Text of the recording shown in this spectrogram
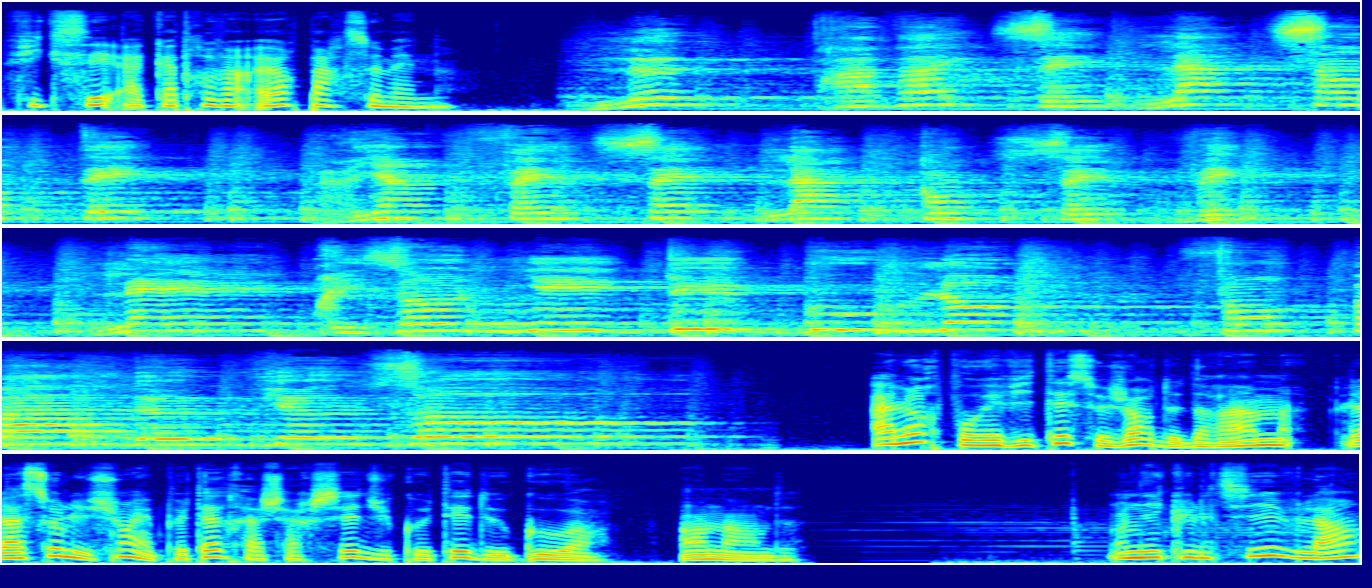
fixé à 80 heures par semaine. Le travail, c'est la santé. Rien faire, c'est la conserver. Les prisonniers du boulot font pas de vieux os. Alors pour éviter ce genre de drame, la solution est peut-être à chercher du côté de Goa, en Inde. On y cultive la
